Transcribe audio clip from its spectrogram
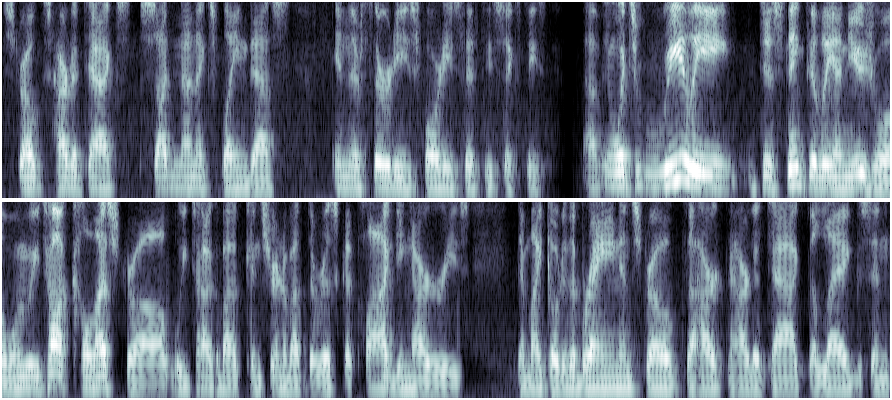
strokes heart attacks sudden unexplained deaths in their 30s 40s 50s 60s uh, what's really distinctively unusual when we talk cholesterol we talk about concern about the risk of clogging arteries that might go to the brain and stroke the heart and heart attack the legs and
